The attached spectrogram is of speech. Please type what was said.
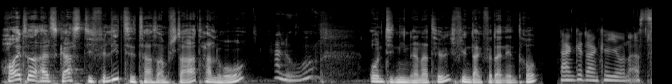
Heute als Gast die Felicitas am Start. Hallo. Hallo. Und die Nina natürlich. Vielen Dank für dein Intro. Danke, danke, Jonas.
